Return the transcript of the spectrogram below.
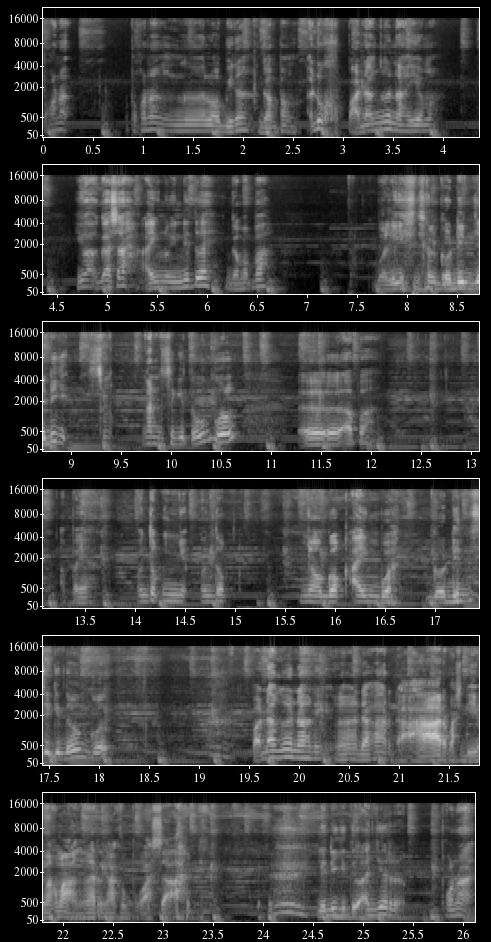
pokoknya pokoknya ngelobina gampang. Aduh padang nah iya mah yuk agak sah aing nu ini tuh eh gak apa-apa. Boleh jual godin. Jadi ngan segitu unggul eh apa apa ya untuk ny untuk nyogok aing buat godin sih gitu unggul. Pada ngenah nih nah dahar. Dahar pas di imah manger ngaku puasa. Jadi gitu anjir. Pokoknya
